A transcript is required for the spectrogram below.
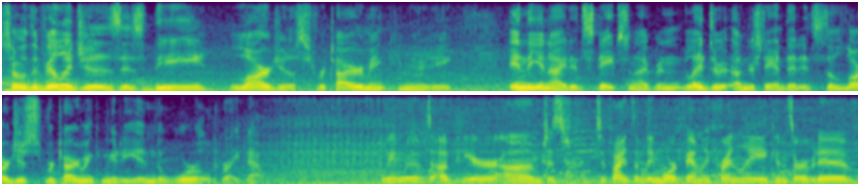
So the Villages is the largest retirement community in the United States, and I've been led to understand that it's the largest retirement community in the world right now. We moved up here um, just to find something more family friendly, conservative,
